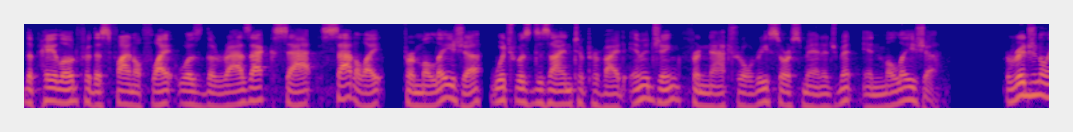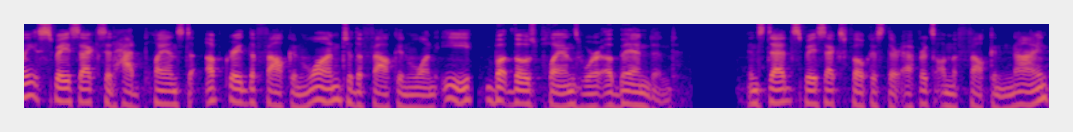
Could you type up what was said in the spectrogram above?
The payload for this final flight was the RazakSAT satellite for Malaysia, which was designed to provide imaging for natural resource management in Malaysia. Originally, SpaceX had had plans to upgrade the Falcon 1 to the Falcon 1E, but those plans were abandoned. Instead, SpaceX focused their efforts on the Falcon 9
